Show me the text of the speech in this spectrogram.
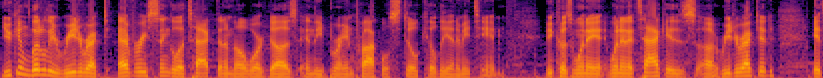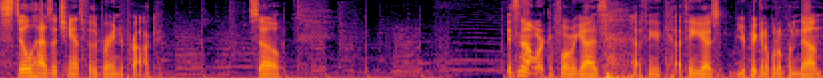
You can literally redirect every single attack that a Melborg does, and the brain proc will still kill the enemy team. Because when a when an attack is uh, redirected, it still has a chance for the brain to proc. So it's not working for me, guys. I think I think you guys you're picking up what I'm putting down.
